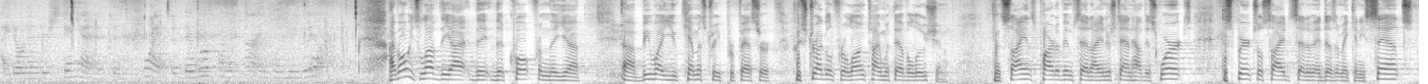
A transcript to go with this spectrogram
I don't understand at this point, but there will come a time when we will. I've always loved the, uh, the, the quote from the uh, uh, BYU chemistry professor who struggled for a long time with evolution. The science part of him said, I understand how this works. The spiritual side said, it doesn't make any sense.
